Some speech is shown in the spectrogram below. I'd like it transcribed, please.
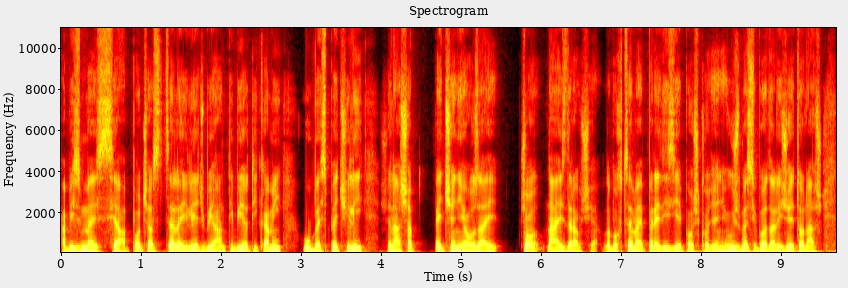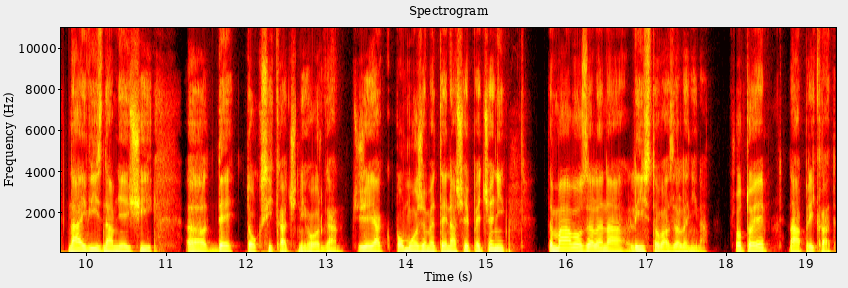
aby sme sa počas celej liečby antibiotikami ubezpečili, že naša pečenie je ozaj čo najzdravšia, lebo chceme predísť jej poškodenie. Už sme si povedali, že je to náš najvýznamnejší uh, detoxikačný orgán. Čiže jak pomôžeme tej našej pečení? tmavo-zelená lístová zelenina. Čo to je? Napríklad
